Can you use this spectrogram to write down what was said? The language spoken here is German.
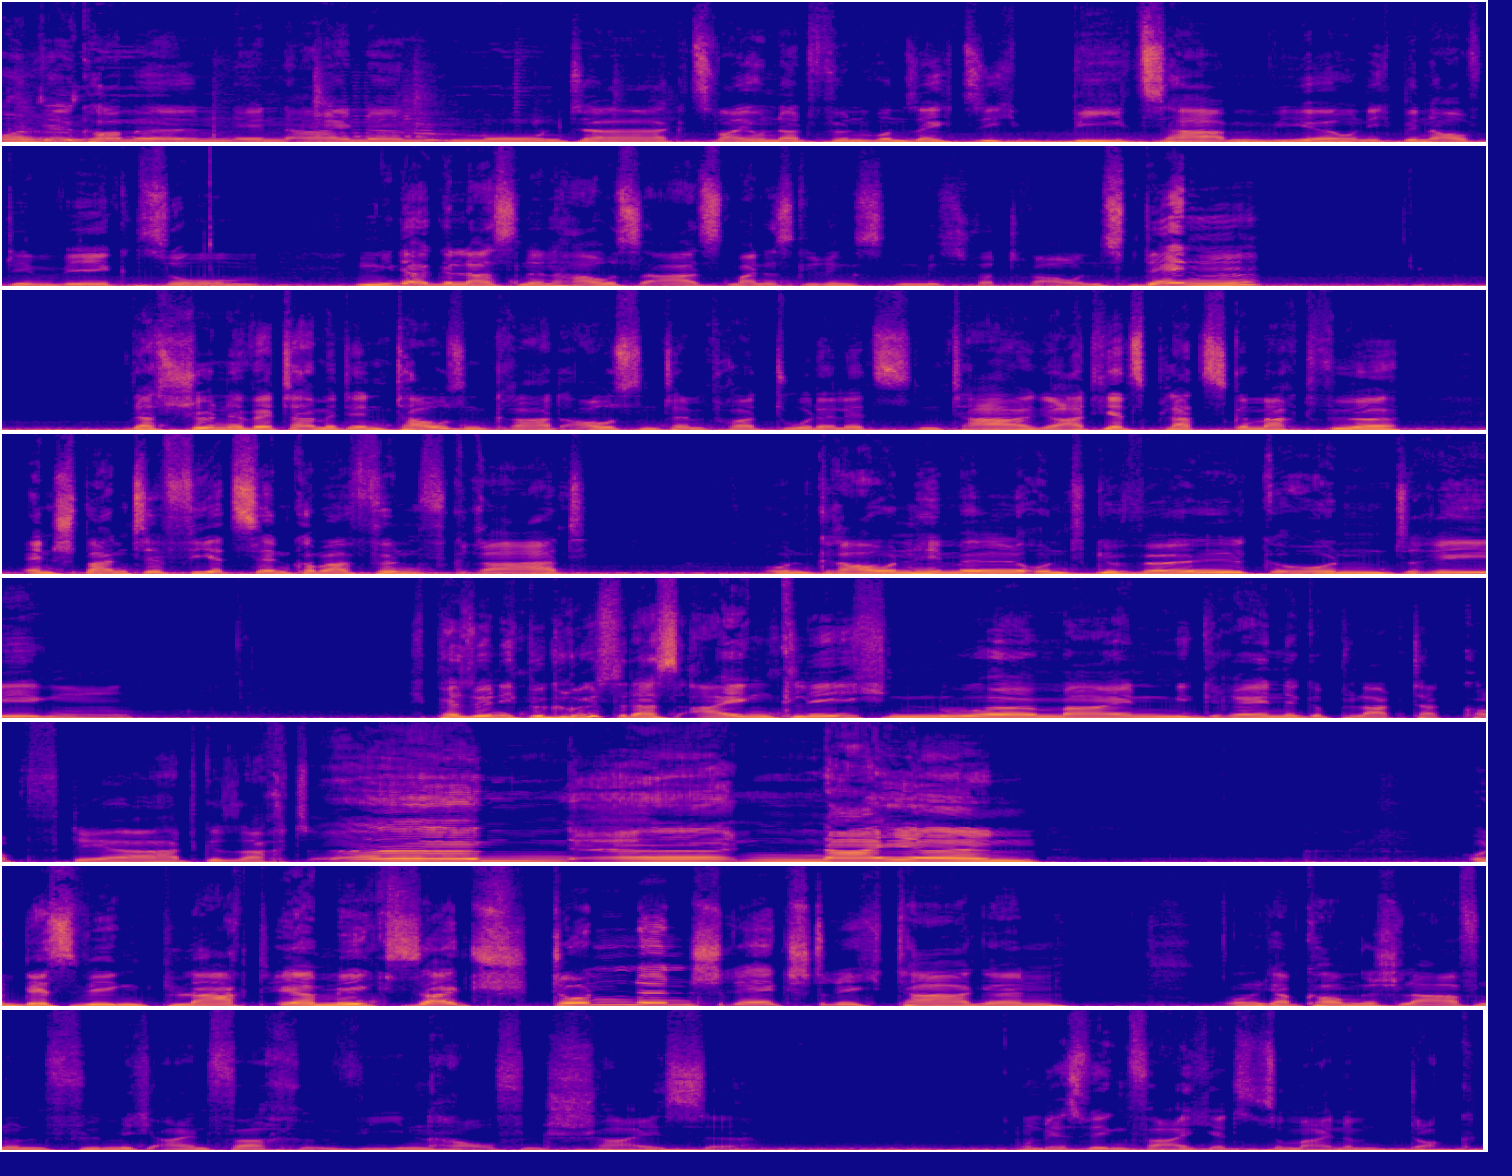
und willkommen in einem Montag. 265 Beats haben wir und ich bin auf dem Weg zum niedergelassenen Hausarzt meines geringsten Missvertrauens. Denn das schöne Wetter mit den 1000 Grad Außentemperatur der letzten Tage hat jetzt Platz gemacht für entspannte 14,5 Grad und grauen Himmel und Gewölk und Regen. Ich persönlich begrüße das eigentlich, nur mein migränegeplagter Kopf, der hat gesagt, ähm, äh, nein. Und deswegen plagt er mich seit Stunden, Schrägstrich Tagen. Und ich habe kaum geschlafen und fühle mich einfach wie ein Haufen Scheiße. Und deswegen fahre ich jetzt zu meinem Doc.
